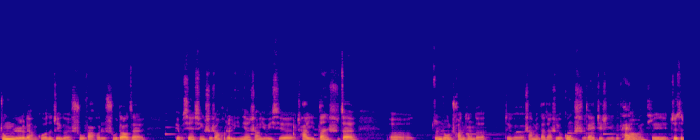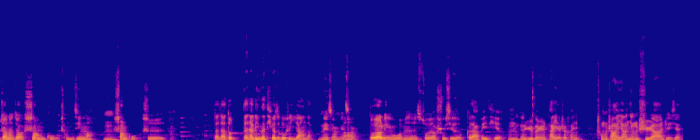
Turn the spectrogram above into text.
中日两国的这个书法或者书道在表现形式上或者理念上有一些差异，但是在呃尊重传统的这个上面，大家是有共识的。对，这是一个态度啊问题。所以这次展览叫上古成今嘛，嗯，上古是大家都大家临的帖子都是一样的，没错儿没错都要临我们所要熟悉的各大碑帖。嗯，你看日本人他也是很崇尚杨凝式啊这些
